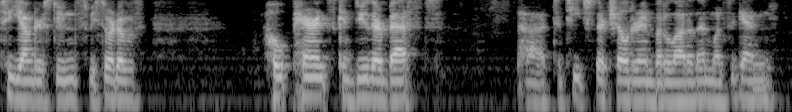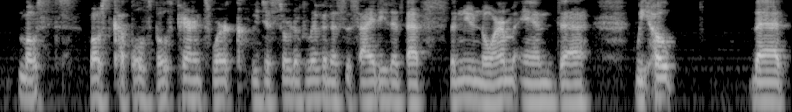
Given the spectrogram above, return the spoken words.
to younger students. We sort of hope parents can do their best uh, to teach their children, but a lot of them, once again, most most couples, both parents work. We just sort of live in a society that that's the new norm, and uh, we hope that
